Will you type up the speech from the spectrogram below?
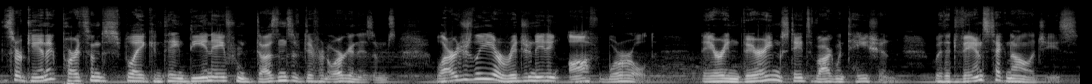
Its organic parts on display contain DNA from dozens of different organisms, largely originating off world. They are in varying states of augmentation with advanced technologies.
